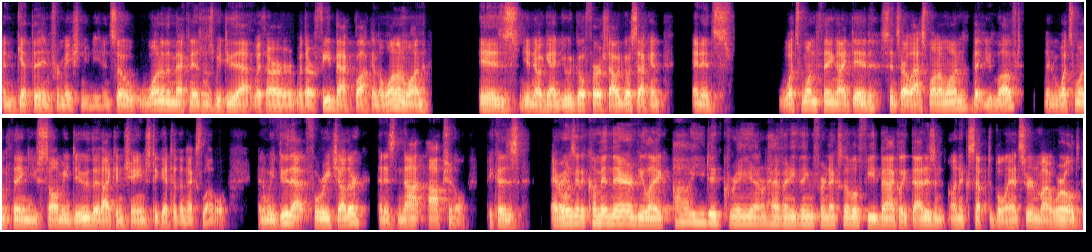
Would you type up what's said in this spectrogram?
and get the information you need. And so one of the mechanisms we do that with our with our feedback block and the one-on-one is, you know, again, you would go first, I would go second, and it's what's one thing I did since our last one-on-one that you loved and what's one thing you saw me do that I can change to get to the next level. And we do that for each other and it's not optional because everyone's going to come in there and be like, "Oh, you did great. I don't have anything for next level feedback." Like that is an unacceptable answer in my world.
